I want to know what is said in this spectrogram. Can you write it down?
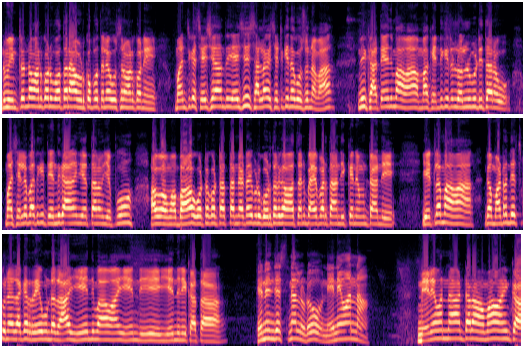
నువ్వు ఇంట్లో ఉన్నావు అనుకొని పోతానా ఉడకపోతలే కూర్చున్నావు అనుకొని? మంచిగా చేసేదంత చేసి చల్లగా చెట్టు కింద కూర్చున్నావా? నీ కథ ఏంది మామ మాకు ఎందుకు ఇట్లా లొల్లు పుట్టితాను మా చెల్లె బతికి ఇట్లా ఎందుకు ఆగం చేస్తాను చెప్పు. అగో మా బావ కొట్ట కొట్టేస్తాడట ఇప్పుడు కొడతాడు కావచ్చు అని భయపడతాంది ఇక్కడనే ఉంటుంది. ఎట్లా మామ ఇంకా మటన్ తెచ్చుకునే దగ్గర రే ఉండదా? ఏంది మామ ఏంది? ఏంది నీ కథ? నేనేం అల్లుడు నేనేమన్నా? నేనేమన్నా అంటారా అమ్మా ఇంకా?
